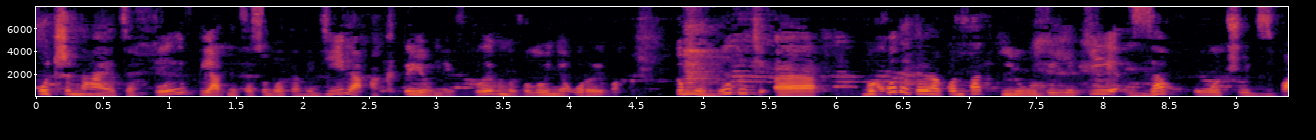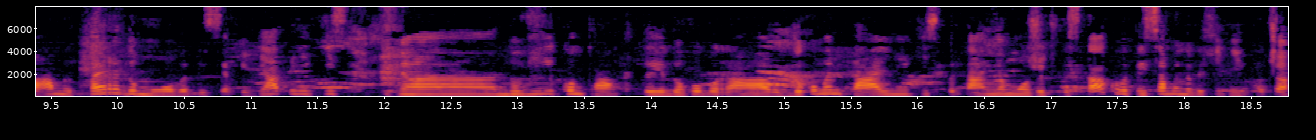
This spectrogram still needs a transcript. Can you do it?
починається вплив п'ятниця, субота, неділя, активний вплив новолуння у рибах. Тому будуть е, виходити на контакт люди, які захочуть з вами передомовитися, підняти якісь е, нові контракти, договори, документальні якісь питання можуть вискакувати і саме на вихідні. Хоча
